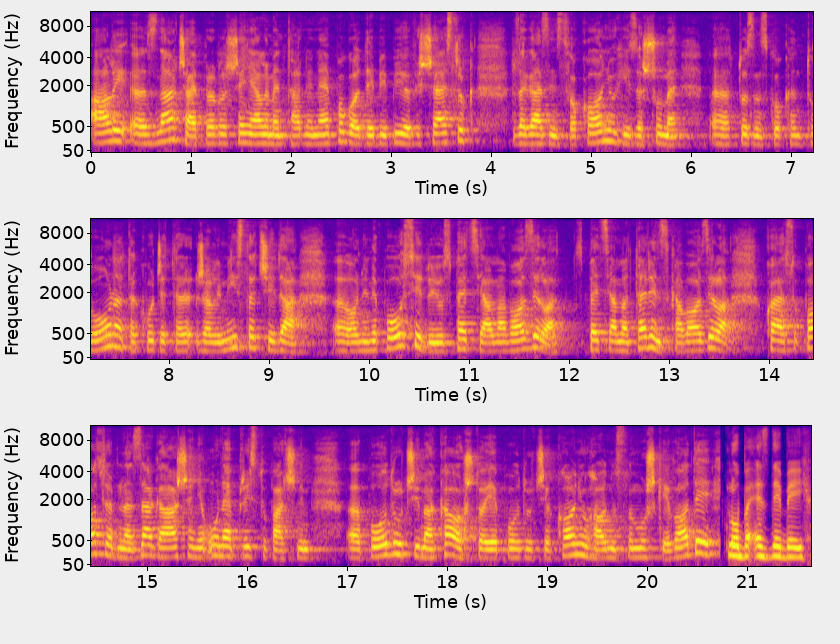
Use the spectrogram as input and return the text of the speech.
ali e, značaj proglašenja elementarne nepogode bi bio višestruk za gazdinstvo Konjuh i za šume e, Tuzanskog Tuzlanskog kantona. Također želim istaći da e, oni ne posjeduju specijalna vozila, specijalna terenska vozila koja su potrebna za gašenje u nepristupačnim područjima kao što je područje Konjuha, odnosno muške vode. Klub SDBIH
